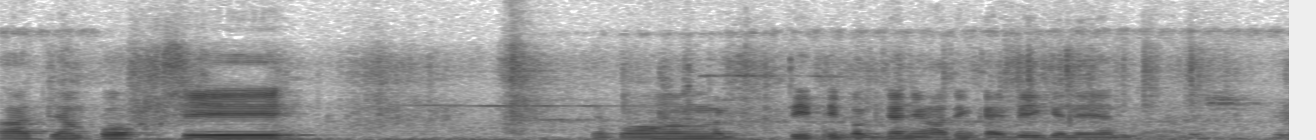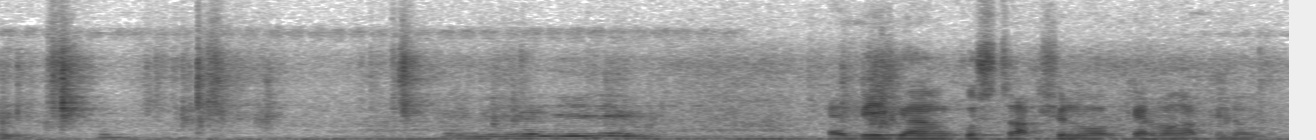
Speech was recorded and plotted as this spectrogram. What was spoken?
At yan po si yan po ang nagtitibag niyan yung ating kaibigan na yan. Kaibigan. Kaibigang construction worker mga Pinoy.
